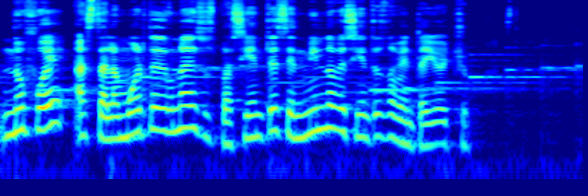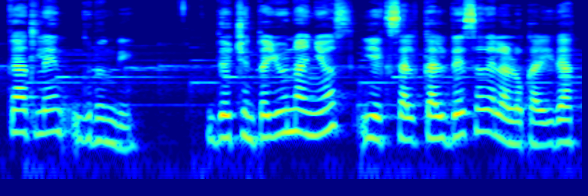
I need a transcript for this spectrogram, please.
No fue hasta la muerte de una de sus pacientes en 1998, Kathleen Grundy, de 81 años y exalcaldesa de la localidad,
